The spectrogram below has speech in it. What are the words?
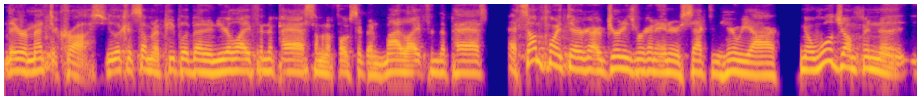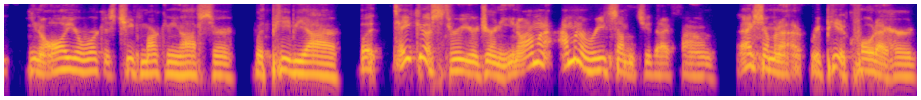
they were meant to cross. You look at some of the people have been in your life in the past, some of the folks that have been in my life in the past. At some point, there our journeys were going to intersect, and here we are. You know, we'll jump into you know all your work as chief marketing officer with PBR. But take us through your journey. You know, I'm gonna I'm gonna read something to you that I found. Actually, I'm gonna repeat a quote I heard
